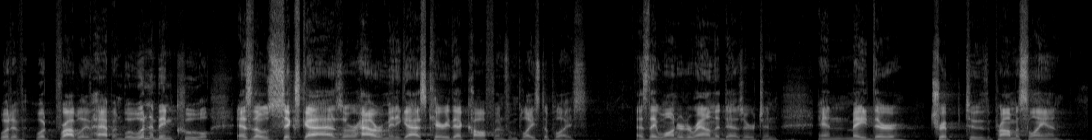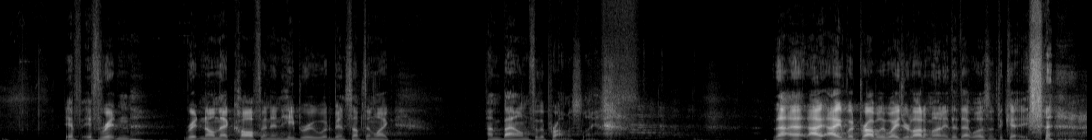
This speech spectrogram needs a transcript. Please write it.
would have would probably have happened. But wouldn't have been cool as those six guys or however many guys carried that coffin from place to place as they wandered around the desert and and made their trip to the promised land? If if written written on that coffin in Hebrew would have been something like, I'm bound for the promised land. I, I would probably wager a lot of money that that wasn't the case.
